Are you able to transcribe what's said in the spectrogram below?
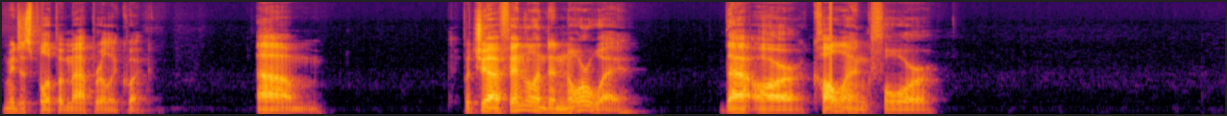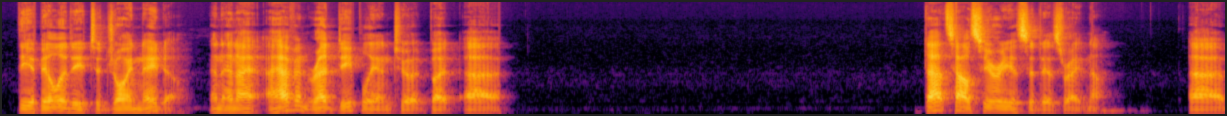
Let me just pull up a map really quick. Um, but you have Finland and Norway that are calling for the ability to join NATO. And and I, I haven't read deeply into it, but uh, that's how serious it is right now. Uh,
